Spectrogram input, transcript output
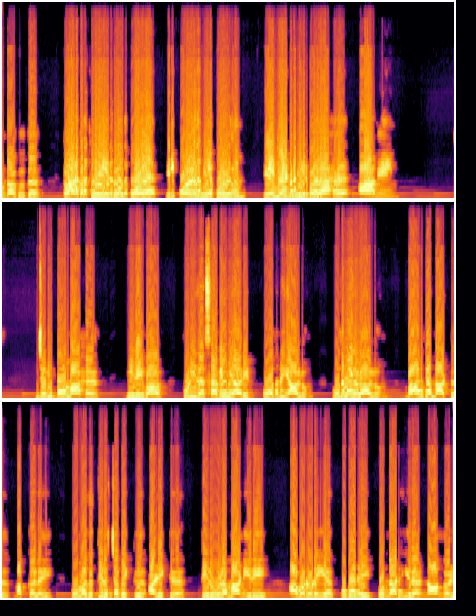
உண்டாகுக. தொடக்கத்தில் இருந்தது போல இப்பொழுதும் எப்பொழுதும் என்றென்றும் இருப்பதாக. ஆமேன். ஜெபிப்போமாக. இறைவா புனித சவேரியாரின் போதனையாலும் புதுமைகளாலும் பாரத நாட்டு மக்களை உமது திருச்சபைக்கு அழைக்க திருவுளமானீரே. அவருடைய புகழை கொண்டாடுகிற நாங்கள்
